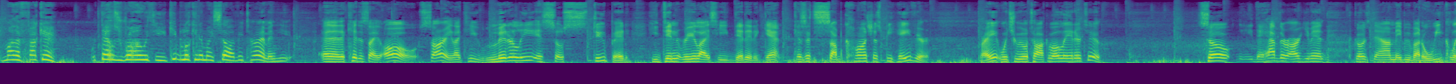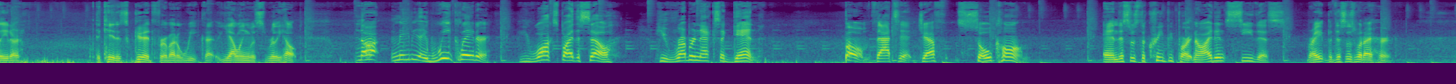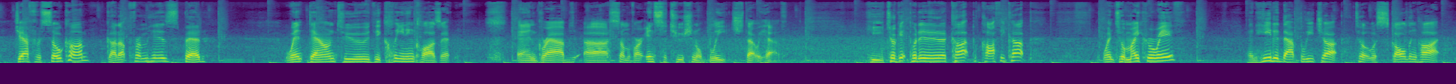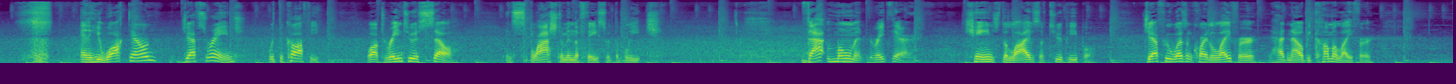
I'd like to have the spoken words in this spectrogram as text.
motherfucker, what the hell's wrong with you? You keep looking at my cell every time." And he, and the kid is like, "Oh, sorry." Like he literally is so stupid, he didn't realize he did it again because it's subconscious behavior, right? Which we will talk about later too. So they have their argument, goes down. Maybe about a week later, the kid is good for about a week. That yelling was really helped. Not maybe a week later, he walks by the cell, he rubbernecks again. Boom, that's it. Jeff, so calm. And this was the creepy part. Now, I didn't see this, right? But this is what I heard. Jeff was so calm, got up from his bed, went down to the cleaning closet, and grabbed uh, some of our institutional bleach that we have. He took it, put it in a cup, coffee cup, went to a microwave, and heated that bleach up till it was scalding hot. And he walked down Jeff's range with the coffee, walked right into his cell, and splashed him in the face with the bleach. That moment right there changed the lives of two people. Jeff, who wasn't quite a lifer, had now become a lifer.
